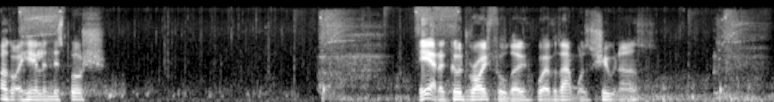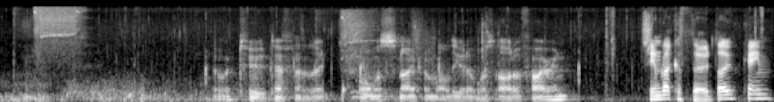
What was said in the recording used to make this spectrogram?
I got a heal in this bush. He had a good rifle though, whatever that was shooting at us. There were two, definitely. Almost sniping while the other was auto firing. Seemed like a third though came.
